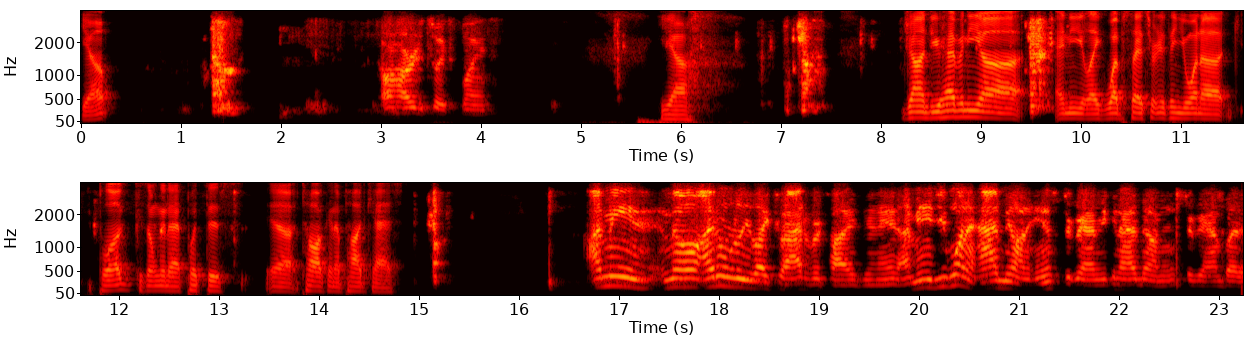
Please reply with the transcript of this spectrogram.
Yep. are harder to explain. Yeah. Jon, do you have any uh any like websites or anything you want to plug? Because I'm gonna put this uh, talk in a podcast. I mean, no, I don't really like to advertise in it. I mean, if you want to add me on Instagram, you can add me on Instagram. But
